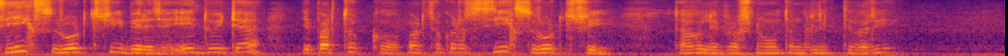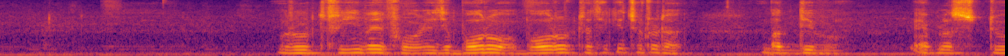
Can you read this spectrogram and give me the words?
সিক্স রুট থ্রি বেড়ে যায়, এই দুইটা যে পার্থক্য, পার্থক্যটা সিক্স রুট থ্রি তাহলে প্রশ্ন মতো আমরা লিখতে পারি। রুট থ্রি বাই ফোর এই যে বড় বড়টা থেকে ছোটটা বাদ দেব। A plus two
